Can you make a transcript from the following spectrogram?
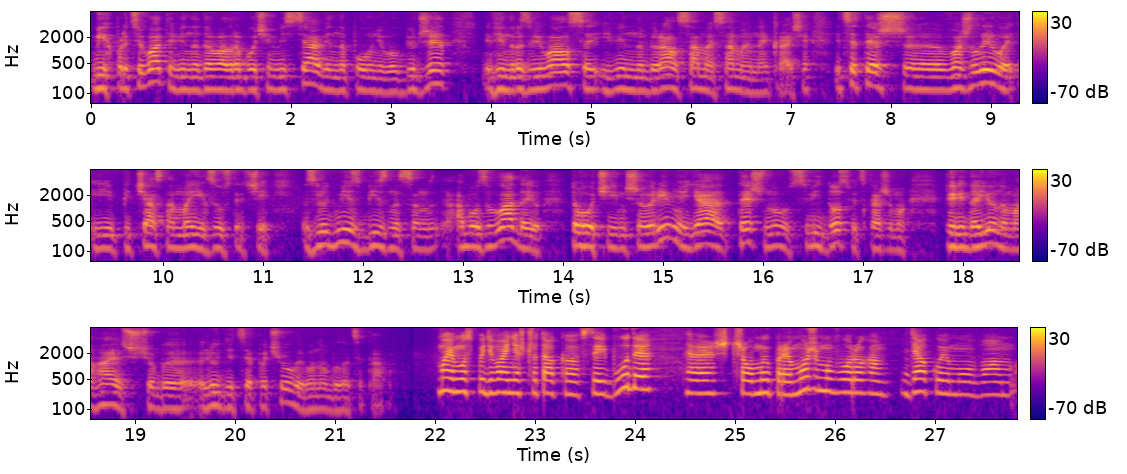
міг працювати. Він надавав робочі місця, він наповнював бюджет, він розвивався і він набирав саме саме найкраще. І це теж е, важливо. І під час там моїх зустрічей з людьми, з бізнесом або з владою того чи іншого рівня, я теж ну свій досвід, скажімо, передаю, намагаюсь, щоб люди це почули, і воно було цікаво. Маємо сподівання, що так е, все й буде, е, що ми переможемо ворога. Дякуємо вам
